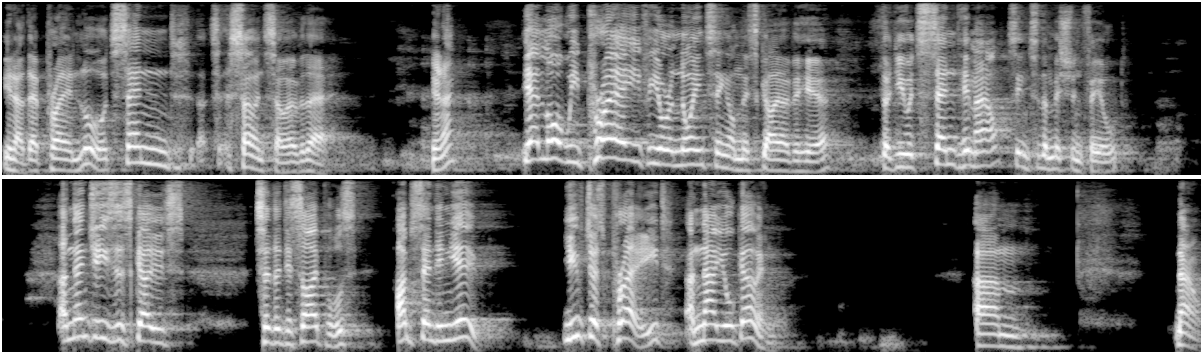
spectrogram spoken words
you know, they're praying, Lord, send so and so over there. You know? Yeah, Lord, we pray for your anointing on this guy over here, that you would send him out into the mission field. And then Jesus goes, to the disciples, I'm sending you. You've just prayed and now you're going. Um, now,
